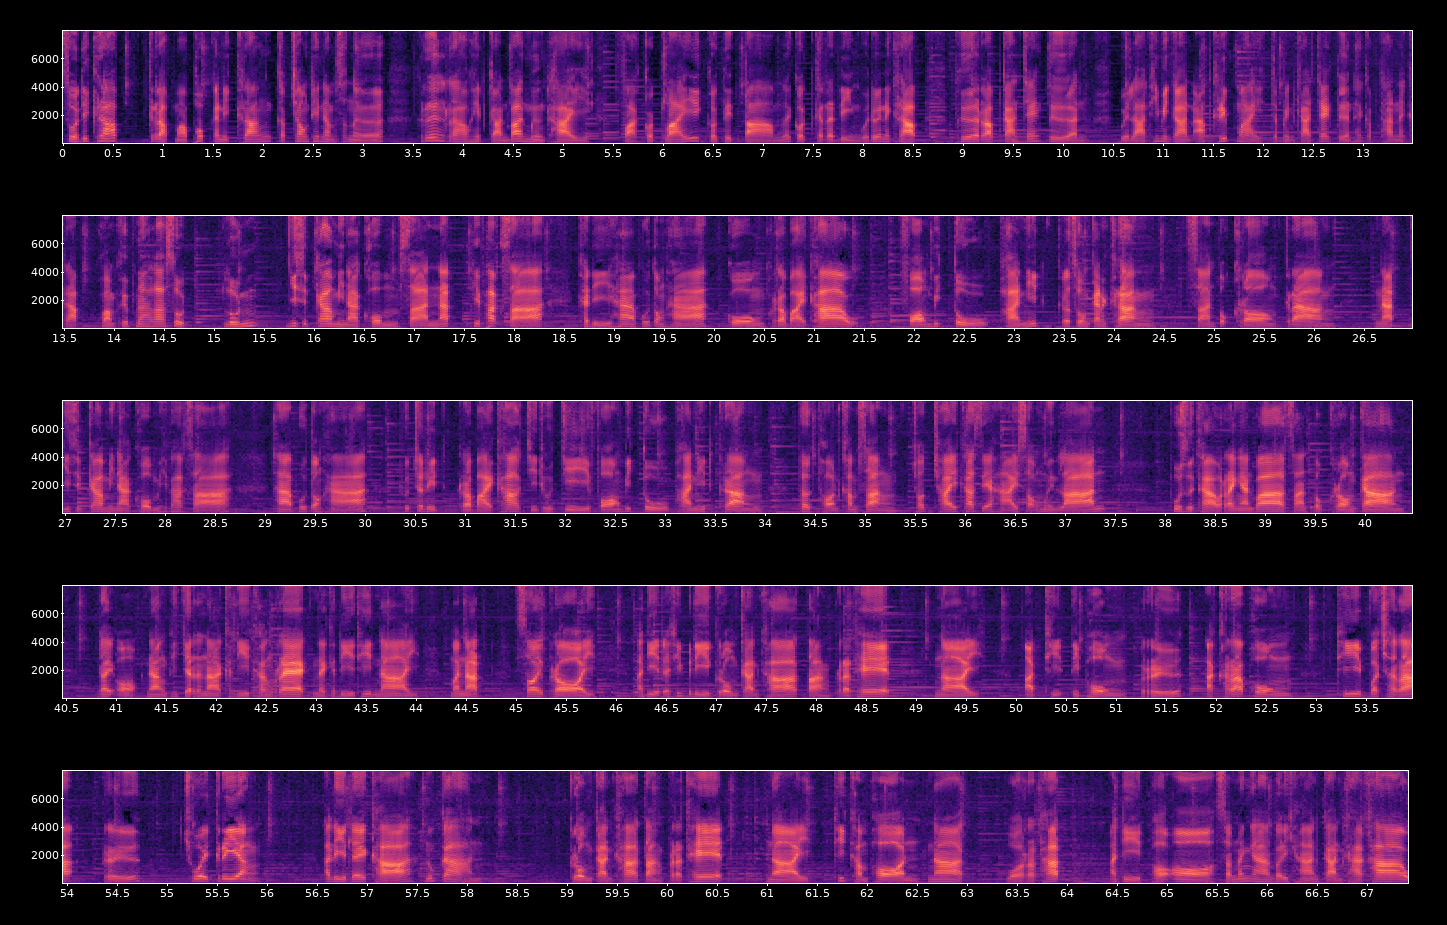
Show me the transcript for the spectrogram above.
สวัสดีครับ กลับมาพบกันอีกครั้งกับช่องที่นำเสนอ เรื่องราวเหตุการณ์บ้านเมืองไทย ฝากกดไลค์กดติดตาม และกดกระดิ่งไว้ด้วยนะครับ เพื่อรับการแจ้งเตือน เวลาที่มีการอัพคลิปใหม่จะเป็นการแจ้งเตือนให้กับท่านนะครับ ความคืบหน้าล่าสุด ลุ้น 29 มีนาคมศาลนัด พิพากษา คดี 5 ผู้ต้องหา โกง ระบายข้าว ฟ้องบิ๊กตู่พาณิชย์กระทรวงการคลังศาลปกครองกลาง นัด 29 มีนาคมพิพากษา 5 ผู้ต้องหา ทุจริต ระบายข้าว G2G ฟ้องบิ๊กตู่พาณิชย์คลัง เพิกถอนคำสั่ง ชดใช้ค่าเสียหาย 20,000 ล้าน ผู้สื่อข่าวรายงานว่าศาลปกครองกลาง ได้ออกนั่งพิจารณาคดีครั้งแรกในคดีที่นาย มนัทสร้อยพลอย อดีตอธิบดีกรมการค้าต่างประเทศ นายอัฐิติพงศ์หรืออัครพงศ์ที่วัชระ หรือช่วยเกลี้ยง อดีตเลขานุการ กรมการค้าต่างประเทศ นายทิคำพร นาฏวรทัศน์ อดีตผออสำนักงงานบริหารการค้าข้าว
